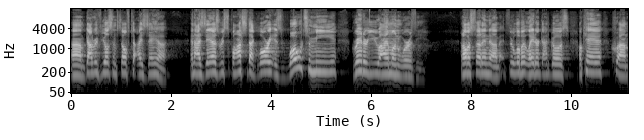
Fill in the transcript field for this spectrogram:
Um, God reveals himself to Isaiah, and Isaiah's response to that glory is Woe to me, greater you, I am unworthy. And all of a sudden, um, through a little bit later, God goes, Okay, um,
